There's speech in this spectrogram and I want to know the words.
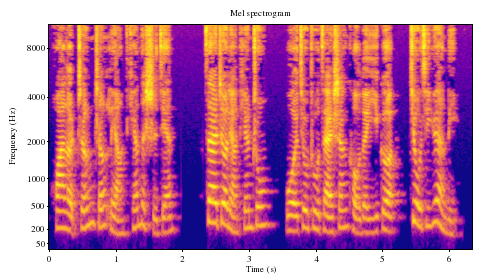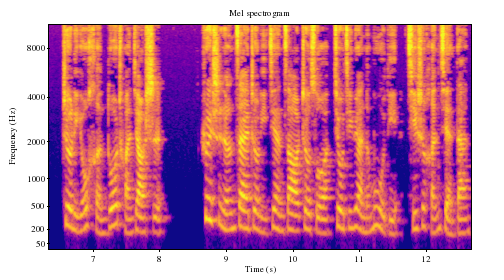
花了整整两天的时间。在这两天中，我就住在山口的一个救济院里，这里有很多传教士。瑞士人在这里建造这所救济院的目的其实很简单。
